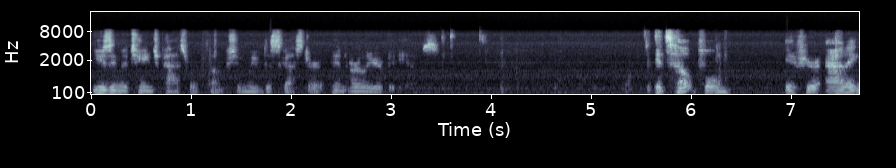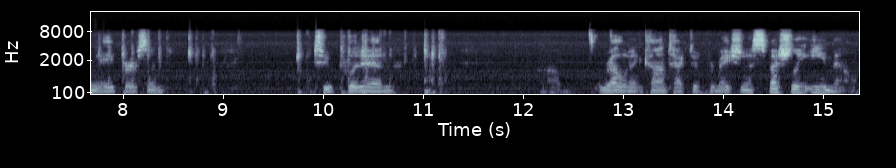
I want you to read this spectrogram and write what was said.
using the change password function we've discussed in earlier videos. It's helpful if you're adding a person to put in um, relevant contact information, especially email.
